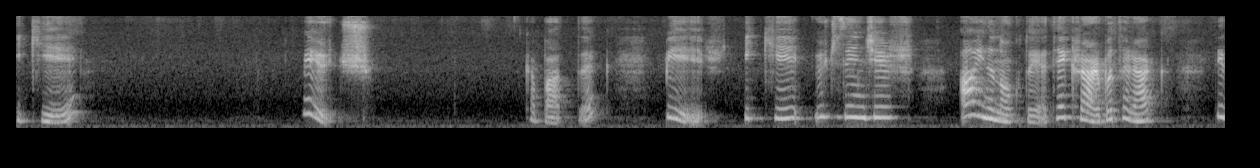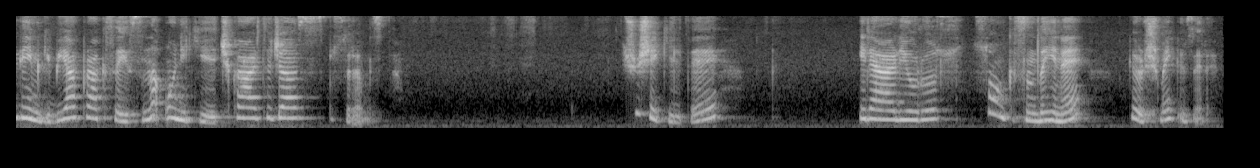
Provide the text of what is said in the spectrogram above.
2 ve 3 kapattık. 1 2 3 zincir aynı noktaya tekrar batarak dediğim gibi yaprak sayısını 12'ye çıkartacağız bu sıramızda. Şu şekilde ilerliyoruz. Son kısımda yine görüşmek üzere.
